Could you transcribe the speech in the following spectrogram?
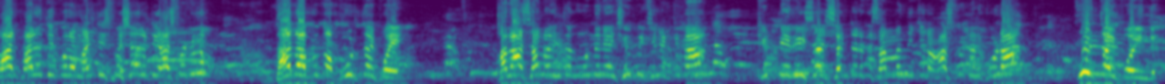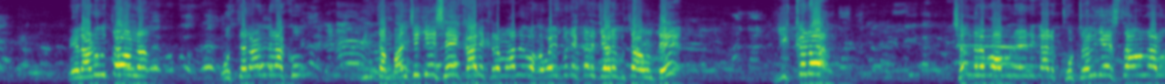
పార్- పార్వతీపురం మల్టీ స్పెషాలిటీ హాస్పిటల్ దాదాపుగా పూర్తయిపోయాయి. కళాశాలలో ఇంతకు ముందు నేను చూపించినట్టుగా కిడ్నీ రీసెర్చ్ సెంటర్కు సంబంధించిన హాస్పిటల్ కూడా పూర్తయిపోయింది. నేను అడుగుతా ఉన్నా ఉత్తరాంధ్రకు ఇంత మంచి చేసే కార్యక్రమాలు ఒకవైపున ఇక్కడ జరుగుతూ ఉంటే ఇక్కడ చంద్రబాబు నాయుడు గారు కుట్రలు చేస్తా ఉన్నారు.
